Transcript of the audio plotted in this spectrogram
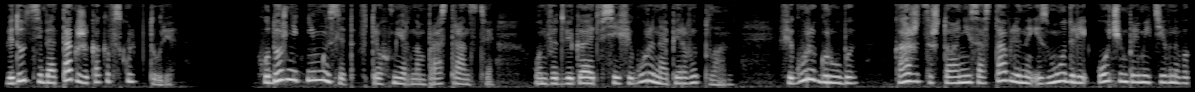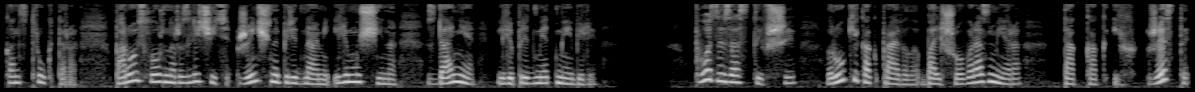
ведут себя так же, как и в скульптуре. Художник не мыслит в трехмерном пространстве, он выдвигает все фигуры на первый план. Фигуры грубы, кажется, что они составлены из модулей очень примитивного конструктора. Порой сложно различить, женщина перед нами или мужчина, здание или предмет мебели — Позы застывшие, руки, как правило, большого размера, так как их жесты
